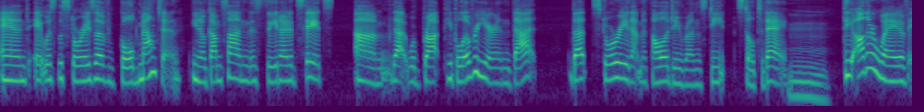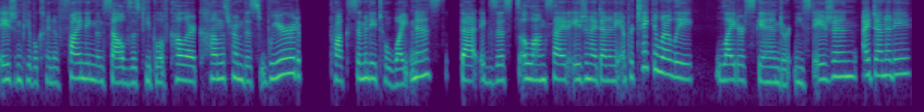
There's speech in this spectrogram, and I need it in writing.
And it was the stories of Gold Mountain. You know, Gamsan is the United States um, that were brought people over here. And that that story, that mythology runs deep still today. Mm. The other way of Asian people kind of finding themselves as people of color comes from this weird proximity to whiteness that exists alongside Asian identity, and particularly lighter skinned or East Asian identity,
